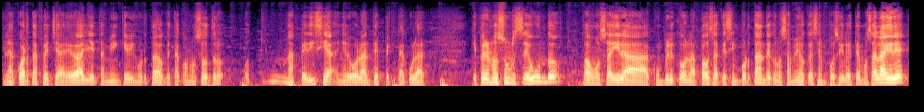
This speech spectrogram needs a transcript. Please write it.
en la cuarta fecha de Valle, también Kevin Hurtado, que está con nosotros. Una pericia en el volante espectacular. Espérenos un segundo, vamos a ir a cumplir con la pausa que es importante, con los amigos que hacen posible estemos al aire.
